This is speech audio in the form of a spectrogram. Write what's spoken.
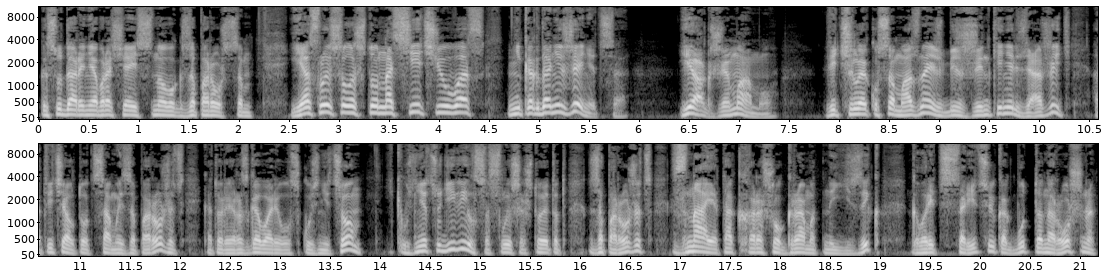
государыня, обращаясь снова к запорожцам, я слышала, что на сечи у вас никогда не женится. Як же, маму? «Ведь человеку, сама знаешь, без жинки нельзя жить», — отвечал тот самый запорожец, который разговаривал с кузнецом, и кузнец удивился, слыша, что этот запорожец, зная так хорошо грамотный язык, говорит с царицей как будто нарочно,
